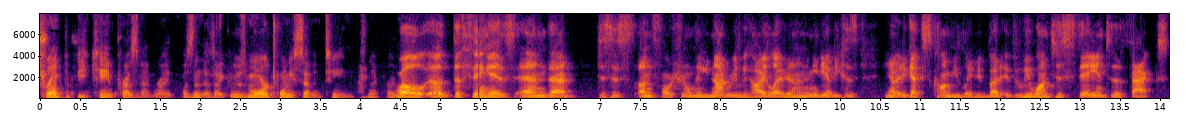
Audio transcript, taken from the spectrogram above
Trump became president, right? Wasn't it like it was more 2017? Isn't that correct? Well, uh, the thing is, and that this is unfortunately not really highlighted in the media because you know it gets convoluted. But if we want to stay into the facts,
